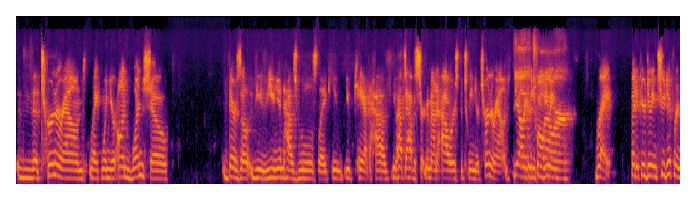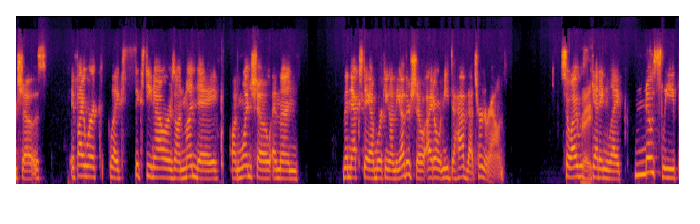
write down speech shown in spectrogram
the turnaround, like when you're on one show, there's a the union has rules like you you can't have you have to have a certain amount of hours between your turnaround. Yeah, like a 12 doing, hour. Right. But if you're doing two different shows, if I work like 16 hours on Monday on one show and then the next day I'm working on the other show, I don't need to have that turnaround. So I was right. getting like no sleep.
